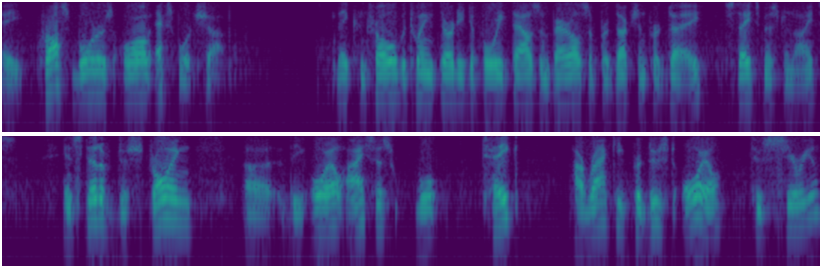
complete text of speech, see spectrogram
a cross-borders oil export shop. They control between 30 to 40,000 barrels of production per day, states Mr. Knights. Instead of destroying uh, the oil, ISIS will take Iraqi-produced oil to Syria,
